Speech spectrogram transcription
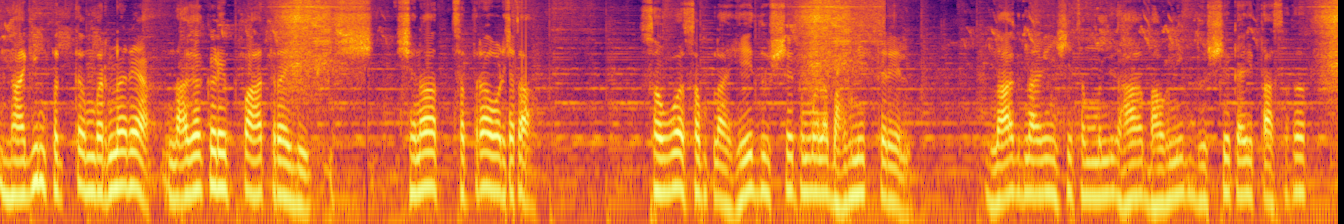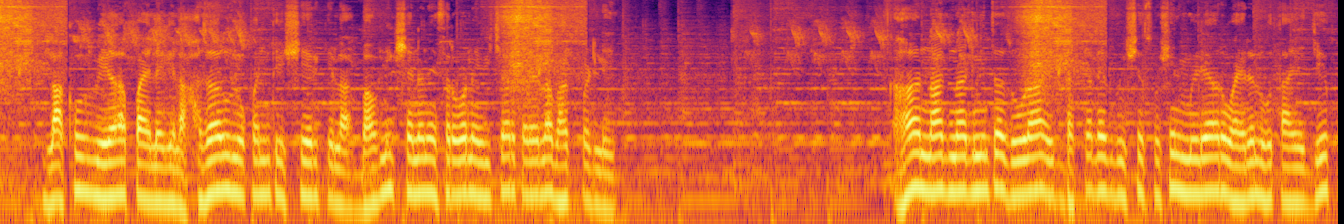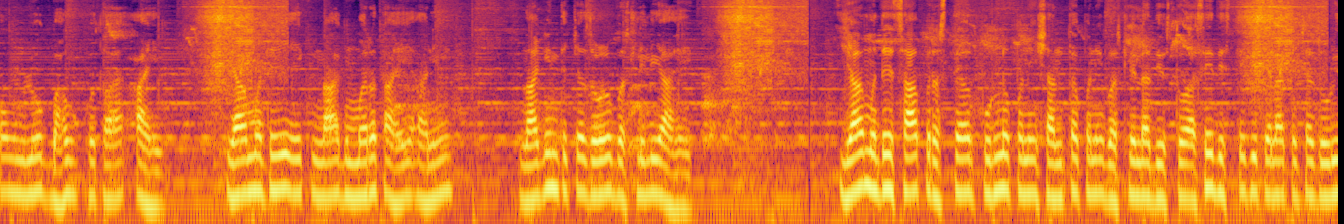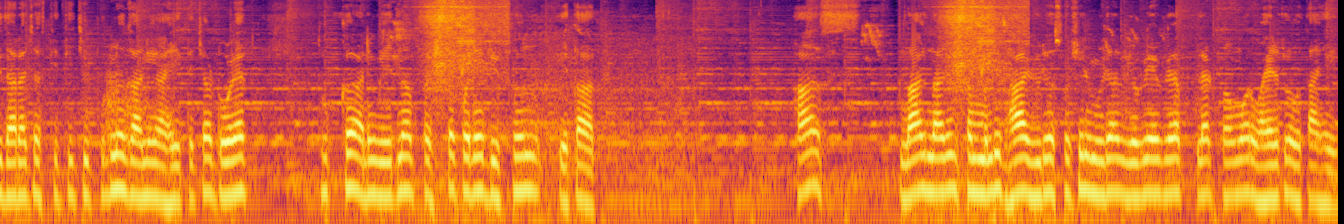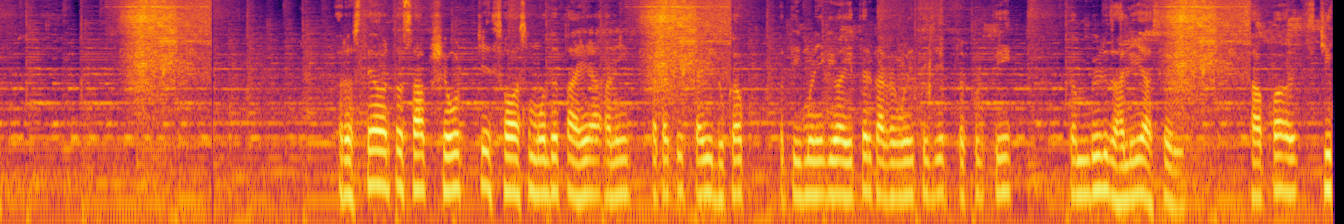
नागिन फक्त मरणाऱ्या नागाकडे पाहत राहिली. श- क्षणात सतरा वर्षाचा संवाद संपला. हे दृश्य तुम्हाला भावनिक करेल. नाग नागिनशी संबंधित हा भावनिक दृश्य काही तासातच लाखो वेळा पाहायला गेला. हजारो लोकांनी ते शेअर केला. भावनिक क्षणाने सर्वांना विचार करायला भाग पडले. हा नाग नागिनीचा जोडा एक धक्कादायक दृश्य सोशल मीडियावर व्हायरल होत आहे जे पाहून लोक भावुक होत आहे. यामध्ये एक नाग मरत आहे आणि नागिन त्याच्याजवळ बसलेली आहे. यामध्ये साप रस्त्यावर पूर्णपणे शांतपणे बसलेला दिसतो. असे दिसते की त्याला त्याच्या जोडीदाराच्या स्थितीची पूर्ण जाणीव आहे. त्याच्या डोळ्यात दुःख आणि वेदना स्पष्टपणे दिसून येतात. हा नाग नागिन संबंधित हा व्हिडिओ सोशल मीडियावर वेगवेगळ्या प्लॅटफॉर्मवर व्हायरल होत आहे. रस्त्यावरचा साप शेवटचे श्वास मोदत आहे आणि कदाचित काही दुखापतीमुळे किंवा इतर कारणामुळे त्याची प्रकृती गंभीर झाली असेल. सापाची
